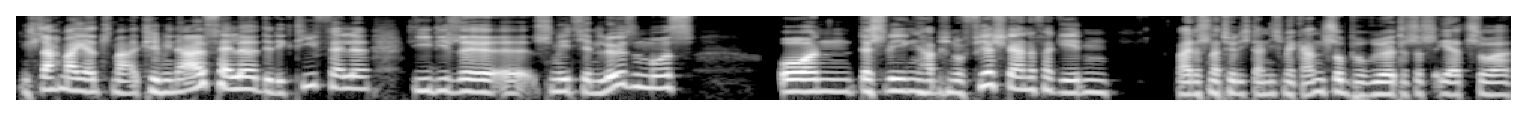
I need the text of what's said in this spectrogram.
ich sag mal jetzt mal, Kriminalfälle, Detektivfälle, die dieses äh, Mädchen lösen muss. Und deswegen habe ich nur vier Sterne vergeben, weil das natürlich dann nicht mehr ganz so berührt. Das ist eher zur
